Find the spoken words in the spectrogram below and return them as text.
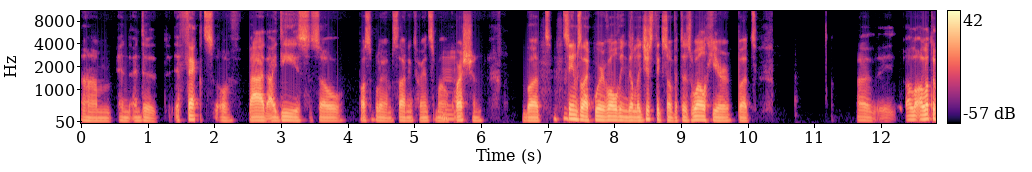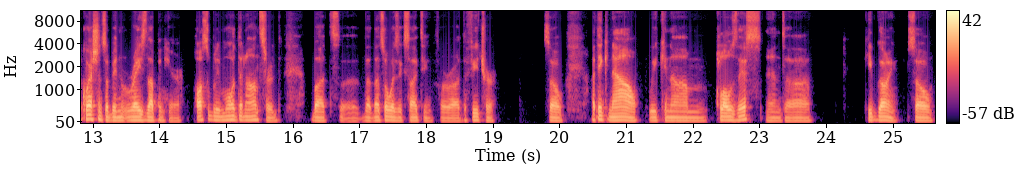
um, and and the effects of bad ideas. So possibly, I'm starting to answer my own mm. question, but it seems like we're evolving the logistics of it as well here. But uh, a, lot of questions have been raised up in here, possibly more than answered, but uh, that, that's always exciting for uh, the future. So I think now we can um, close this and uh, keep going. So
